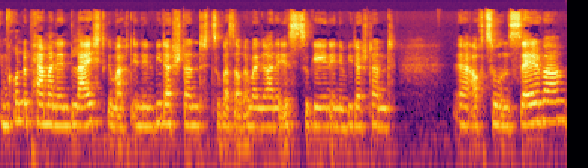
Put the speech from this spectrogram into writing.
im Grunde permanent leicht gemacht, in den Widerstand zu was auch immer gerade ist, zu gehen, in den Widerstand äh, auch zu uns selber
